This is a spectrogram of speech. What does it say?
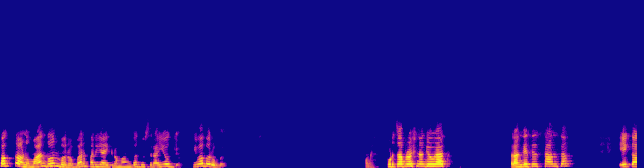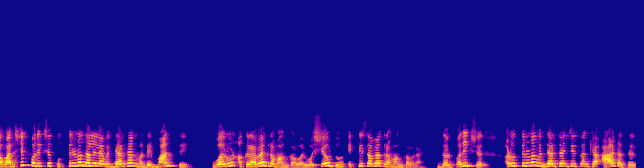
फक्त अनुमान दोन बरोबर पर्याय क्रमांक दुसरा योग्य. किंवा बरोबर. पुढचा प्रश्न घेऊयात. रांगेतील स्थानचा. एका वार्षिक परीक्षेत उत्तीर्ण झालेल्या विद्यार्थ्यांमध्ये मानसी वरून अकराव्या क्रमांकावर व शेवटून एकतीसाव्या क्रमांकावर आहे. जर परीक्षेत अनुत्तीर्ण विद्यार्थ्यांची संख्या आठ असेल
